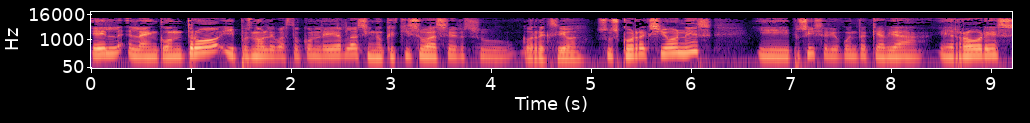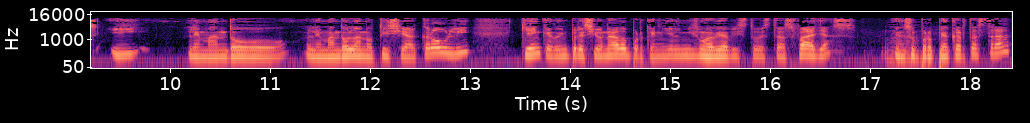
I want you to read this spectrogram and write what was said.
Él la encontró y pues no le bastó con leerla, sino que quiso hacer su corrección, sus correcciones y pues sí se dio cuenta que había errores y le mandó le mandó la noticia a Crowley, quien quedó impresionado porque ni él mismo había visto estas fallas en su propia carta astral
